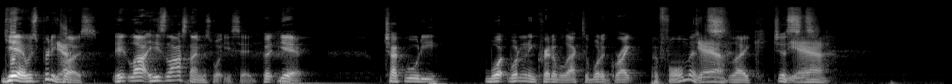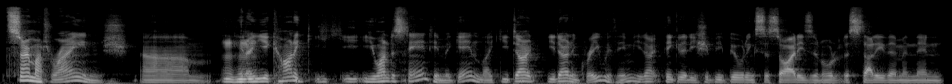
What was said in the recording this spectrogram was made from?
Yeah, it was pretty Yeah. close. It, his last name is what you said, but yeah, Chuck Woody. What what an incredible actor! What a great performance! Yeah. like just yeah. so much range. Um, You know, you kind of you, you understand him again. Like you don't you don't agree with him. You don't think that he should be building societies in order to study them and then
